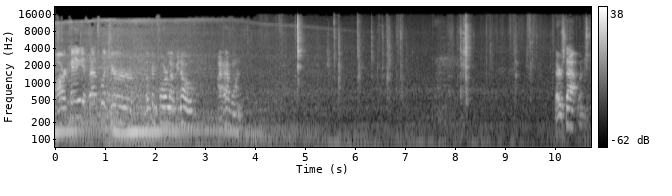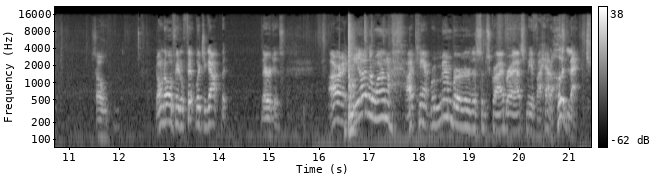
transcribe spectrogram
RK, if that's what you're looking for, let me know. I have one. There's that one. So, don't know if it'll fit what you got, but there it is. Alright, the other one, I can't remember. The subscriber asked me if I had a hood latch.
